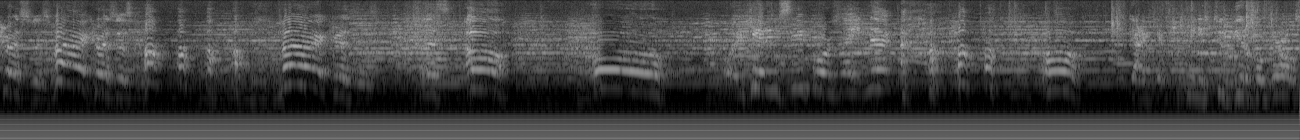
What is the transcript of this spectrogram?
Christmas, Merry Christmas. Merry Christmas. Let's, oh, oh, oh, you can't even see poor Saint Nick. oh, gotta get between these two beautiful girls.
